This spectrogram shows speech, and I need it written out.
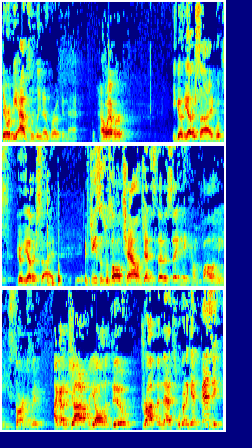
There would be absolutely no growth in that. However, you go the other side, whoops, go the other side. If Jesus was all challenge, and instead of saying, hey, come follow me, he starts with, I got a job for y'all to do. Drop the nets. We're going to get busy.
